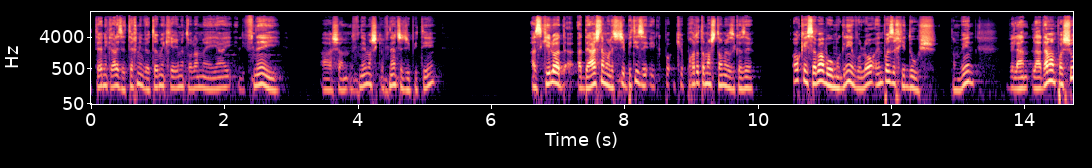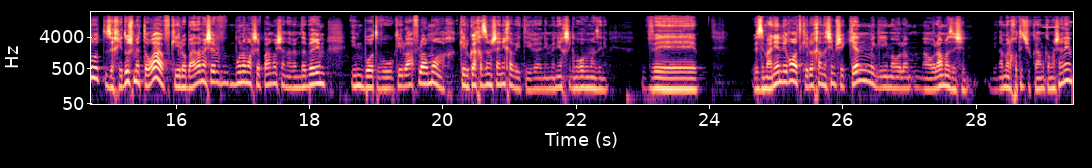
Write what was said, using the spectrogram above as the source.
יותר, נקרא לזה, טכניים ויותר מכירים את עולם ה-AI לפני, השן, לפני, מש- לפני ה-ChatGPT, אז כאילו הד- הדעה שלהם על ה-ChatGPT זה פחות או יותר מה שאתה אומר, זה כזה, אוקיי, סבבה, הוא מגניב, הוא לא, אין פה איזה חידוש, אתה מבין? ולאדם הפשוט זה חידוש מטורף, כאילו הבן אדם יושב מול המחשב פעם ראשונה ומדבר עם, עם בוט והוא כאילו עף לו המוח, כאילו ככה זה מה שאני חוויתי, ואני מניח שגם רוב המאזינים. ו... וזה מעניין לראות, כאילו איך אנשים שכן מגיעים מהעולם, מהעולם הזה של בינה מלאכותית שהוא קיים כמה שנים,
